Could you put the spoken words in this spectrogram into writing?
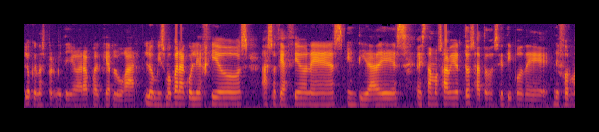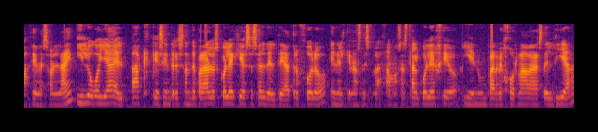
lo que nos permite llegar a cualquier lugar. Lo mismo para colegios, asociaciones, entidades. Estamos abiertos a todo ese tipo de, de formaciones online. Y luego ya el pack que se interesante para los colegios es el del teatro foro, en el que nos desplazamos hasta el colegio y en un par de jornadas del día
